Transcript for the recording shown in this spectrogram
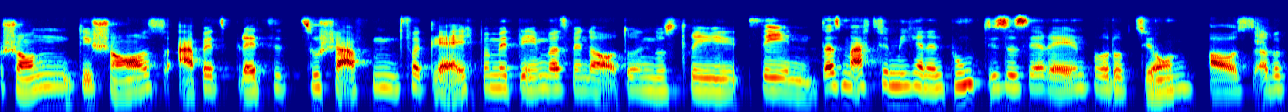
schon die Chance, Arbeitsplätze zu schaffen, vergleichbar mit dem, was wir in der Autoindustrie sehen. Das macht für mich einen Punkt dieser seriellen Produktion aus. Aber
